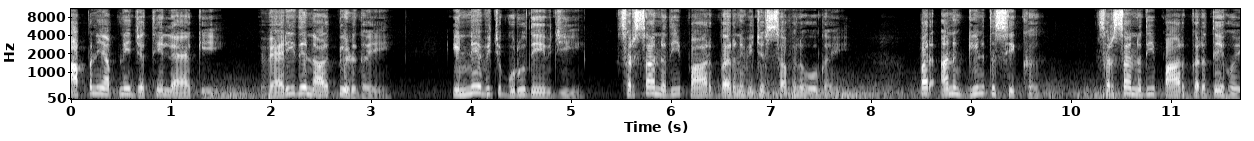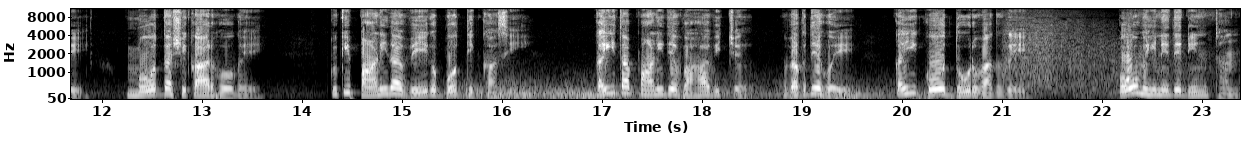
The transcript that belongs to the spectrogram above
ਆਪਣੇ ਆਪਣੇ ਜਥੇ ਲੈ ਕੇ ਵੈਰੀ ਦੇ ਨਾਲ ਭਿੜ ਗਏ। ਇੰਨੇ ਵਿੱਚ ਗੁਰੂ ਦੇਵ ਜੀ ਸਰਸਾ ਨਦੀ ਪਾਰ ਕਰਨ ਵਿੱਚ ਸਫਲ ਹੋ ਗਏ। ਪਰ ਅਣਗਿਣਤ ਸਿੱਖ ਸਰਸਾ ਨਦੀ ਪਾਰ ਕਰਦੇ ਹੋਏ ਮੌਤ ਦਾ ਸ਼ਿਕਾਰ ਹੋ ਗਏ, ਕਿਉਂਕਿ ਪਾਣੀ ਦਾ ਵੇਗ ਬਹੁਤ ਤਿੱਖਾ ਸੀ। ਕਈ ਤਾਂ ਪਾਣੀ ਦੇ ਵਹਾਅ ਵਿੱਚ ਵਗਦੇ ਹੋਏ ਕਈ ਕੋ ਦੂਰ ਵਗ ਗਏ। ਪੋ ਮਹੀਨੇ ਦੇ ਦਿਨ ਥਨ,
